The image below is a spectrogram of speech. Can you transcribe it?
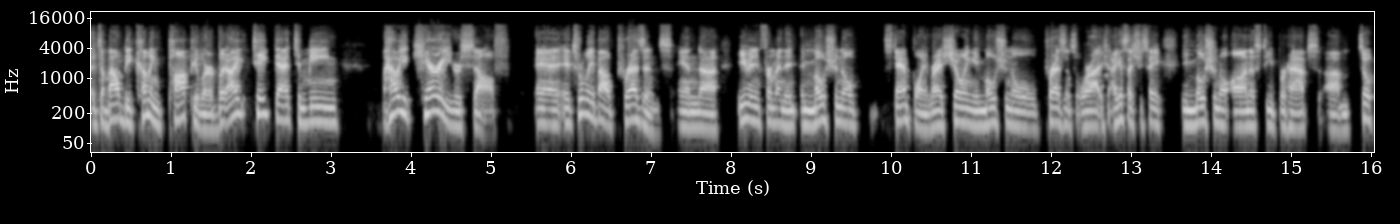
it's about becoming popular, but I take that to mean how you carry yourself and it's really about presence and uh, even from an emotional standpoint right showing emotional presence or I, I guess i should say emotional honesty perhaps um, so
